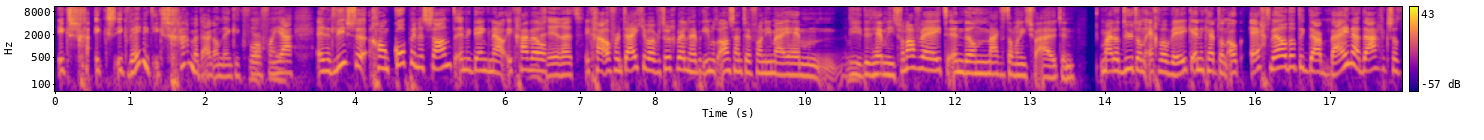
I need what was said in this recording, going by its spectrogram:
ik, scha- ik, ik weet niet. Ik schaam me daar dan denk ik voor. Ja, van oh ja. ja. En het liefste gewoon kop in het zand. En ik denk, nou, ik ga wel. Het. Ik ga over een tijdje wel weer terugbellen. Dan heb ik iemand anders aan de telefoon die mij helemaal, die dit helemaal niet vanaf weet. En dan maakt het allemaal niet zo uit. En, maar dat duurt dan echt wel weken. En ik heb dan ook echt wel dat ik daar bijna dagelijks dat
